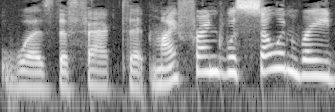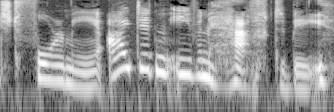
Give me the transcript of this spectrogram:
was the fact that my friend was so enraged for me, I didn't even have to be.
